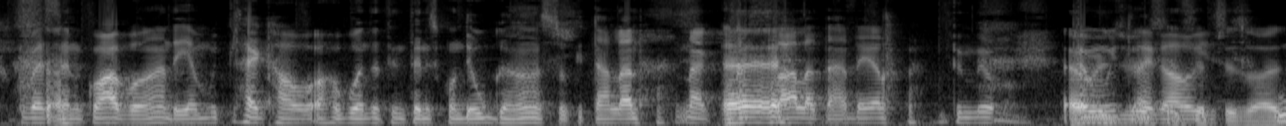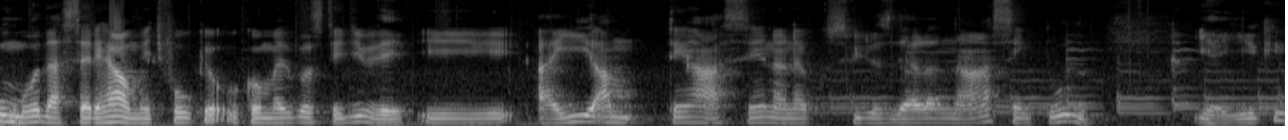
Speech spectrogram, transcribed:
Conversando com a Wanda, e é muito legal a Wanda tentando esconder o ganso que tá lá na, na- na É. sala da, dela, entendeu? É É, muito legal isso. episódio. O humor da série realmente foi o que, eu, o que eu mais gostei de ver. E aí a- tem a cena, né, que os filhos dela nascem e tudo. E aí que,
